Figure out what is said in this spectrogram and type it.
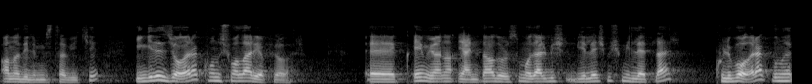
ana dilimiz tabii ki. İngilizce olarak konuşmalar yapıyorlar. Ee, EMÜ yani daha doğrusu Model Bir- Birleşmiş Milletler kulübü olarak bunu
